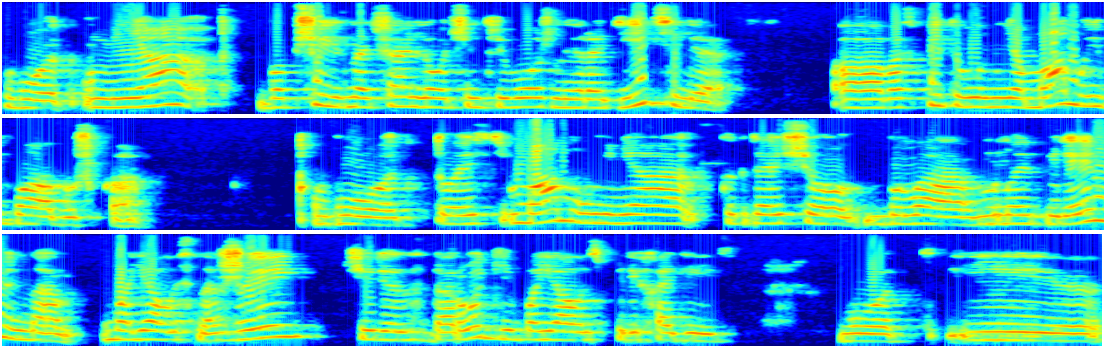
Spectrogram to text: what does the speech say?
Вот, у меня вообще изначально очень тревожные родители, а, воспитывала меня мама и бабушка. Вот, то есть мама у меня, когда еще была мной беременна, боялась ножей, через дороги боялась переходить. Вот, и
